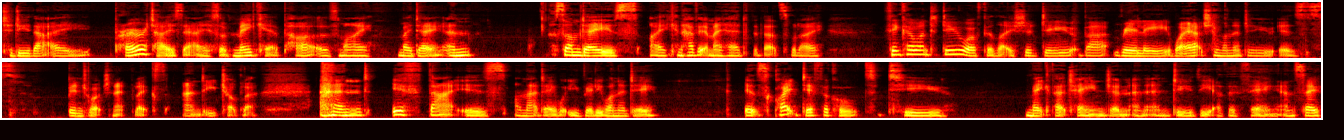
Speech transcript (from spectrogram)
to do that. I prioritize it. I sort of make it part of my my day. And some days I can have it in my head that that's what I think I want to do or feel that I should do. But really, what I actually want to do is binge watch Netflix and eat chocolate. And if that is on that day what you really want to do, it's quite difficult to make that change and, and, and do the other thing. And so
